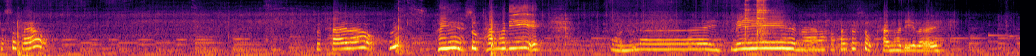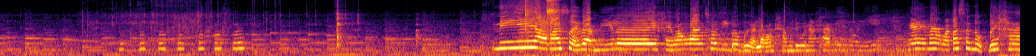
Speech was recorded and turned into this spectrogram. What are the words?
จะสุกแล้ว สุดท้ายแล้วเฮ้ยสุกทันพอดีหมุนเลย นี่เห็นไหมแล้วเขาก็จะสุกทันพอดีเลยฟึบฟึบฟึบฟึบฟึบฟึบฟึบ นี่ออกมาสวยแบบนี้เลย ใครว่างๆ ช่วงนี้เบื่อๆ ลองทำดูนะคะ เมนูนี้ง่ายมากแล้วก็สนุกด้วยค่ะ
